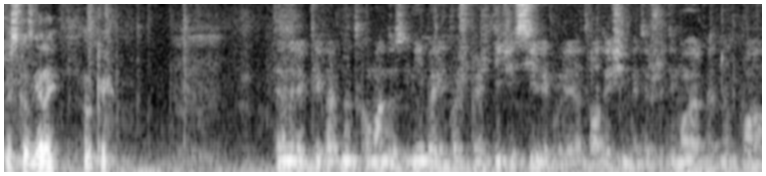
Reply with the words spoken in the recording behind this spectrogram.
viskas gerai? Ok. Treneri, kaip vertinat komandos gynybą ir ypač prieš didžiąjį sylį, kuri atrodo išimti žaidimo ir kad net po,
